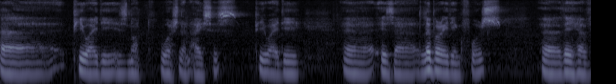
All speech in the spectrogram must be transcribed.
PYD is not worse than ISIS. PYD is a liberating force. they have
